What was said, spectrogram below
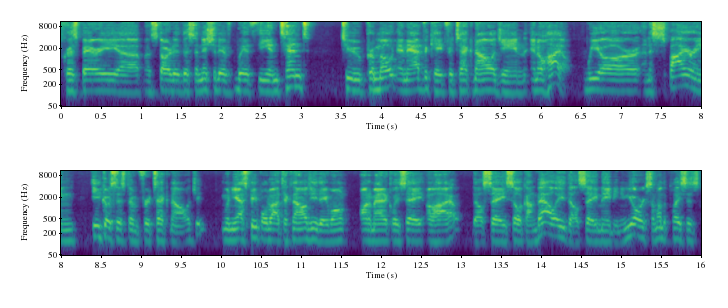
Chris Berry uh, started this initiative with the intent to promote and advocate for technology in, in Ohio. We are an aspiring ecosystem for technology. When you ask people about technology, they won't automatically say Ohio. They'll say Silicon Valley, they'll say maybe New York, some other places,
